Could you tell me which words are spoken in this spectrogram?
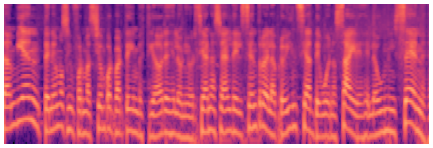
También tenemos información por parte de investigadores de la Universidad Nacional del Centro de la Provincia de Buenos Aires, de la UNICEN,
